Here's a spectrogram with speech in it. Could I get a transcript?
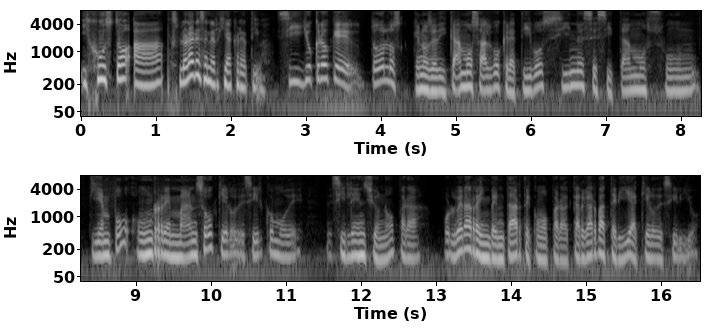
y justo a explorar esa energía creativa. Sí, yo creo que todos los que nos dedicamos a algo creativo sí un tiempo o un remanso, quiero decir, como de, de silencio, ¿no? Para volver a reinventarte, como para cargar batería, quiero decir yo.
